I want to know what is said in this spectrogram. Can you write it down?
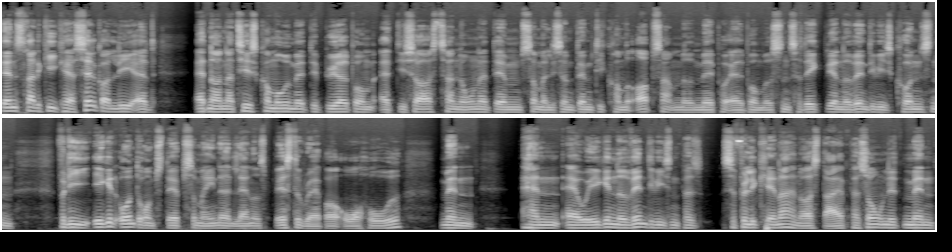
den strategi kan jeg selv godt lide, at, at når en artist kommer ud med et debutalbum, at de så også tager nogle af dem, som er ligesom dem, de er kommet op sammen med, med på albummet, sådan, så det ikke bliver nødvendigvis kun sådan, fordi ikke et ondt om Step, som er en af landets bedste rapper overhovedet, men han er jo ikke nødvendigvis en pers- selvfølgelig kender han også dig personligt, men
